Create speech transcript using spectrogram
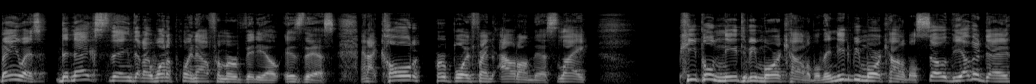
But anyways, the next thing that I wanna point out from her video is this, and I called her boyfriend out on this, like, people need to be more accountable. They need to be more accountable. So the other day,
